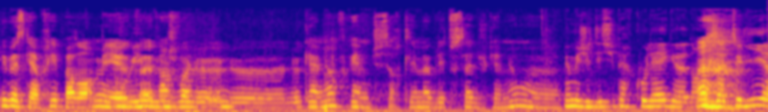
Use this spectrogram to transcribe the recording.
Oui, parce qu'après, pardon, mais euh, quand je vois le, le, le camion, il faut quand même que tu sortes les meubles et tout ça du camion. Euh. Oui, mais j'ai des super collègues dans les ateliers,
